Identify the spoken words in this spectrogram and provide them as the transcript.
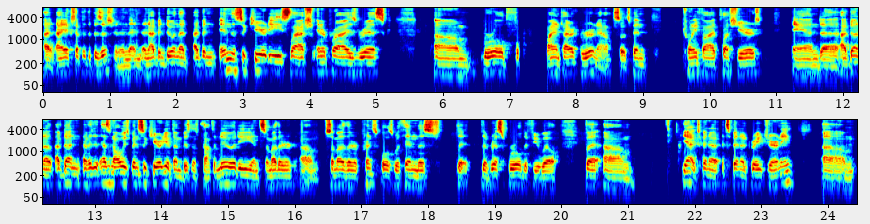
I, I, accepted the position, and, and and I've been doing that. I've been in the security slash enterprise risk um, world for my entire career now. So it's been 25 plus years. And uh, I've done, a, I've done, it hasn't always been security. I've done business continuity and some other, um, some other principles within this the, the risk world, if you will. But um, yeah, it's been a it's been a great journey, um,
